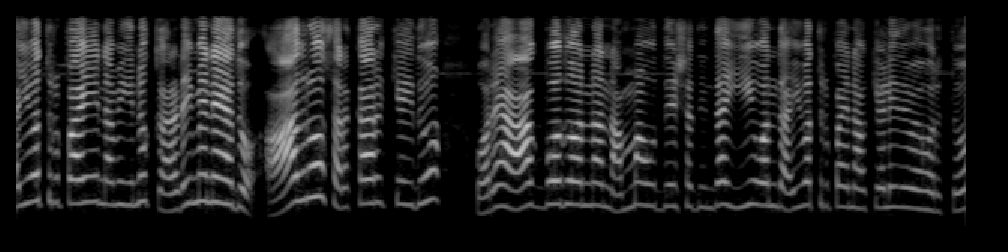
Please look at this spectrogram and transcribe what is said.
ಐವತ್ತು ರೂಪಾಯಿ ನಮಗಿನ್ನೂ ಕಡಿಮೆನೇ ಅದು. ಆದರೂ ಸರ್ಕಾರಕ್ಕೆ ಇದು ಹೊರೆ ಆಗ್ಬೋದು ಅನ್ನೋ ನಮ್ಮ ಉದ್ದೇಶದಿಂದ ಈ ಒಂದು ಐವತ್ತು ರೂಪಾಯಿ ನಾವು ಕೇಳಿದ್ದೇವೆ ಹೊರತು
